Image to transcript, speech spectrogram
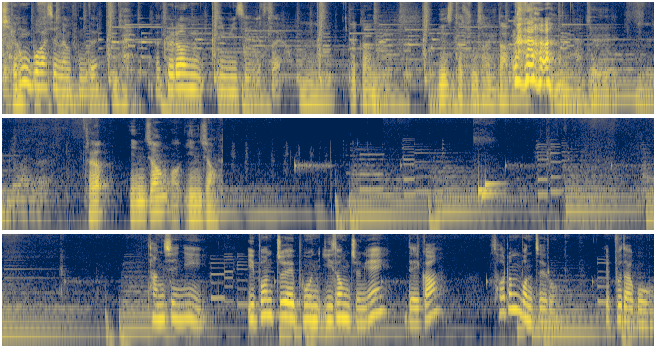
이렇게? 홍보하시는 분들. 네. 약간 그런 이미지였어요. 음, 약간 인스타 중상이다. 음, 오케이. 음. 저요? 인정? 어, 인정. 당신이 이번 주에 본 이성 중에 내가 서른 번째로 예쁘다고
